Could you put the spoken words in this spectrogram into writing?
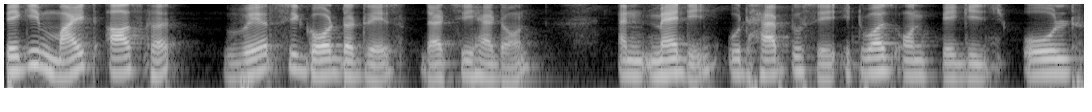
Peggy might ask her where she got the dress that she had on, and Maddie would have to say it was on Peggy's old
